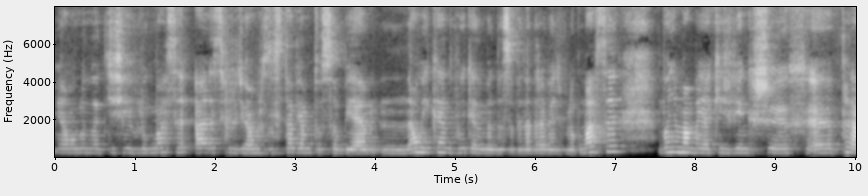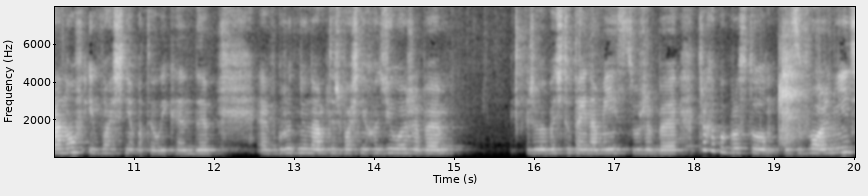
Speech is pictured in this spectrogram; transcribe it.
Miałam oglądać dzisiaj vlogmasy, ale stwierdziłam, że zostawiam to sobie mm, na weekend. W weekend będę sobie nadrabiać vlogmasy, bo nie mamy jakichś większych e, planów i właśnie o te weekendy e, w grudniu nam też właśnie chodziło, żeby żeby być tutaj na miejscu, żeby trochę po prostu zwolnić.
